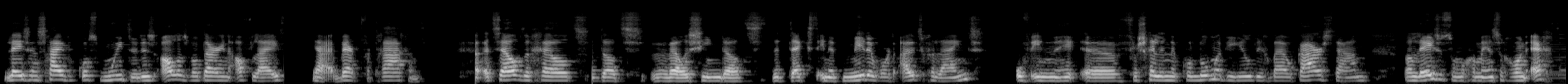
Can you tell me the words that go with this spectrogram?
lezen en schrijven kost moeite, dus alles wat daarin afleidt, ja, werkt vertragend. Hetzelfde geldt dat we wel eens zien dat de tekst in het midden wordt uitgelijnd. Of in uh, verschillende kolommen die heel dicht bij elkaar staan. Dan lezen sommige mensen gewoon echt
